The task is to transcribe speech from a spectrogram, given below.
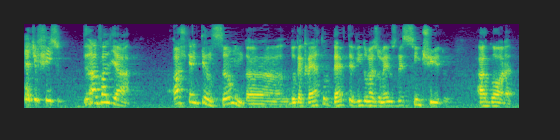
É difícil avaliar. Acho que a intenção da, do decreto deve ter vindo mais ou menos nesse sentido. Agora,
